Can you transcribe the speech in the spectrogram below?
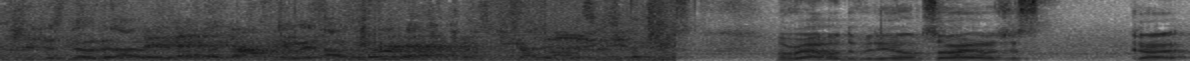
You should just know that I would like do it out of because trying to disrespect you. I'll wrap up the video. I'm sorry. I was just got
